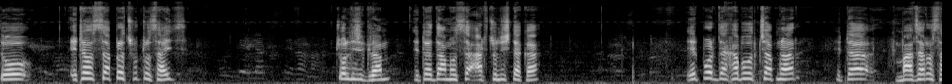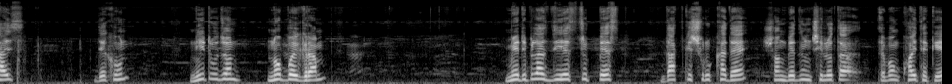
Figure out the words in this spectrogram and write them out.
তো এটা হচ্ছে আপনার ছোটো সাইজ চল্লিশ গ্রাম। এটার দাম হচ্ছে আটচল্লিশ টাকা। এরপর দেখাবো হচ্ছে আপনার এটা মাঝারো সাইজ দেখুন, নিট ওজন নব্বই গ্রাম। মেডিপ্লাস ডিএস টুথপেস্ট দাঁতকে সুরক্ষা দেয়, সংবেদনশীলতা এবং ক্ষয় থেকে।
